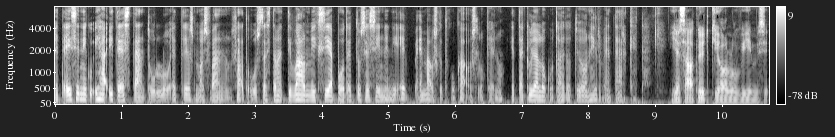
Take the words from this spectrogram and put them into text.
että ei se niinku ihan itsestään tullut, että jos me olisi vain saatu uusi testamentti valmiiksi ja puotettu se sinne, niin ei, en mä usko, että kukaan olisi lukenut. Että kyllä lukutaitotyö on hirveän tärkeää. Ja sä oot nytkin ollut viimeisi,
